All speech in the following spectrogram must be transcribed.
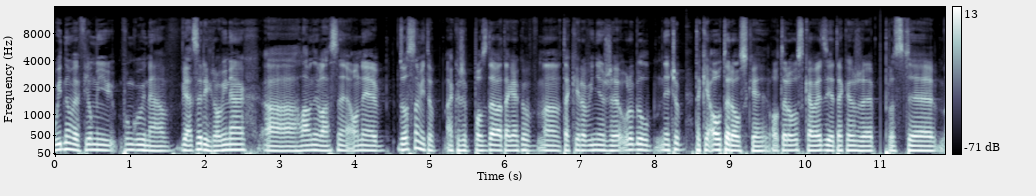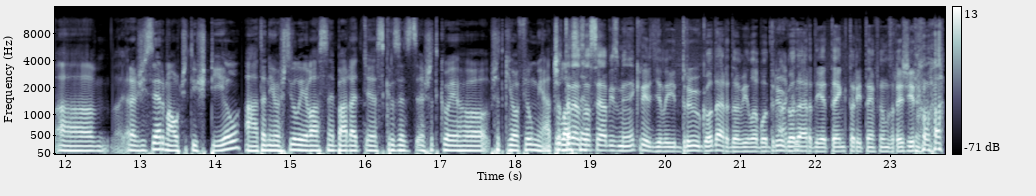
Widnové filmy fungujú na viacerých rovinách a hlavne vlastne on je dosť sa mi to akože pozdáva tak ako v také rovine, že urobil niečo také autorovské. Autorovská vec je taká, že proste uh, režisér má určitý štýl a ten jeho štýl je vlastne badať e, skrze všetko jeho, všetky jeho filmy. A Čo vlastne... teraz zase, aby sme nekrivdili Drew Goddardovi, lebo Drew ako... Goddard je ten, ktorý ten film zrežiroval.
